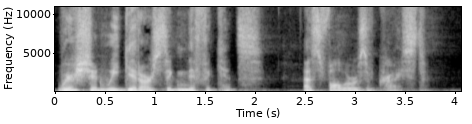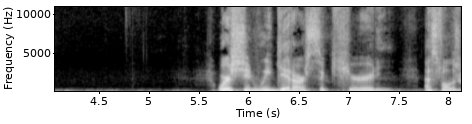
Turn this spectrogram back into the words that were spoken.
Where should we get our significance as followers of Christ? Where should we get our security as followers?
